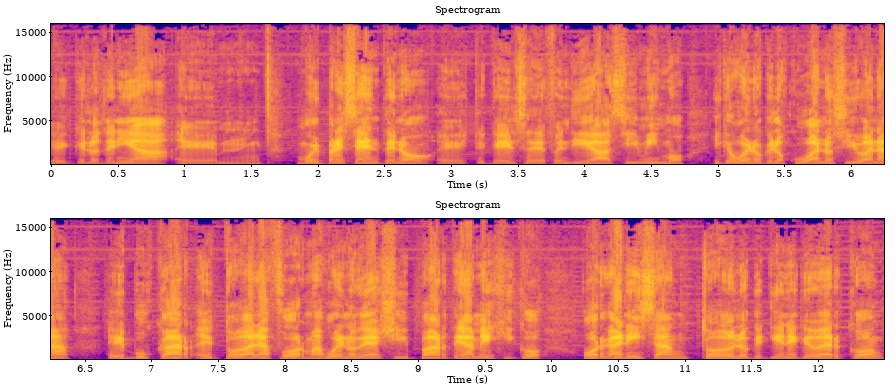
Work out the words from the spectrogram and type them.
eh, que lo tenía muy presente, ¿no? Este, que él se defendía a sí mismo y que bueno, que los cubanos iban a buscar todas las formas, bueno, de allí parte a México, organizan todo lo que tiene que ver con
